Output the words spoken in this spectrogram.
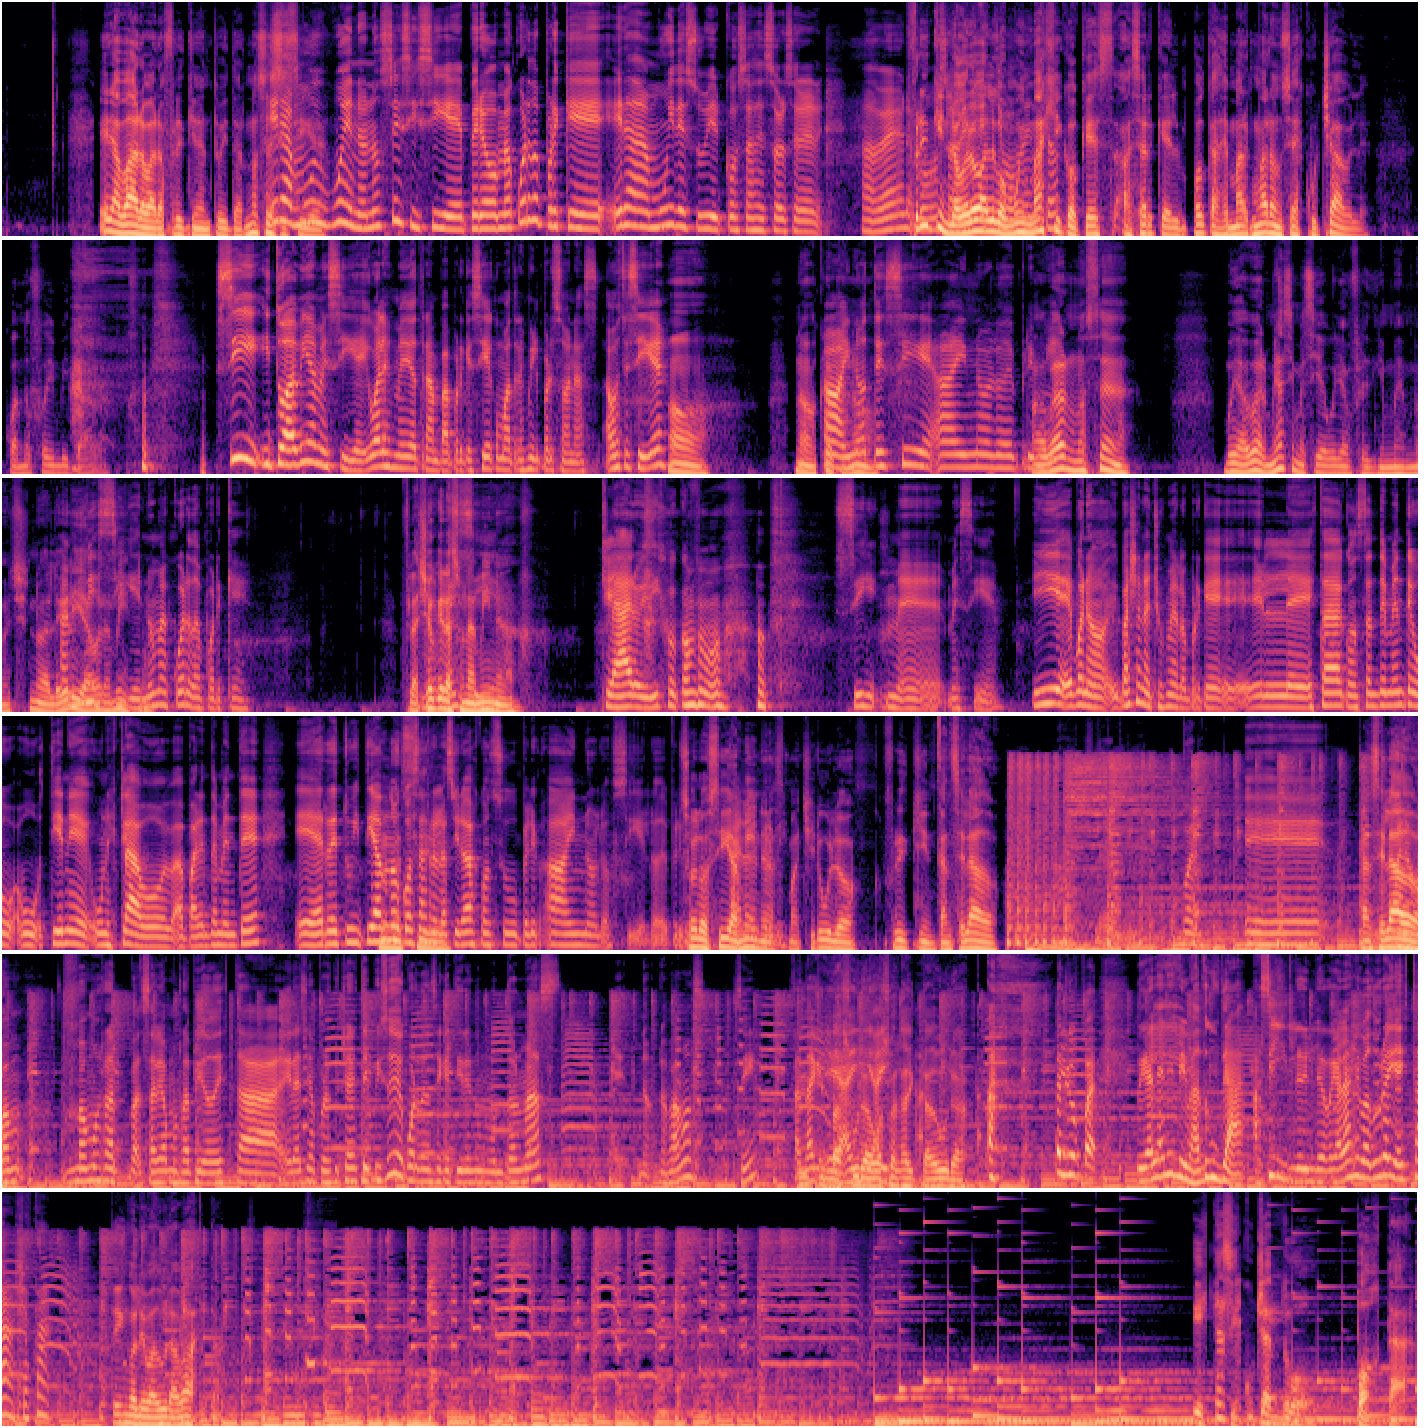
Era bárbaro Friedkin en Twitter, no sé era si sigue. Era muy bueno, no sé si sigue, pero me acuerdo porque era muy de subir cosas de Sorcerer. A ver. Friedkin logró algo este muy mágico que es hacer que el podcast de Mark Maron sea escuchable cuando fue invitado. Sí, y todavía me sigue. Igual es medio trampa porque sigue como a 3.000 personas. ¿A vos te sigue? Oh, no, creo Ay, que no. te sigue. Ay, no, lo deprimí. A ver, no sé. Voy a ver. Mira si me sigue William Friedkin. Me, me lleno de alegría a mí ahora sigue, no me acuerdo por qué. Flashó que eras una mina. Claro, y dijo como... sí, me, me sigue. Y eh, bueno, vayan a chusmearlo porque él eh, está constantemente, tiene un esclavo aparentemente, eh, retuiteando cosas relacionadas con su película. Ay, no lo sigue, lo de Solo sigue a Minas, Machirulo, Friedkin, cancelado. Bueno, cancelado. vamos, salgamos rápido de esta. Gracias por escuchar este episodio. Acuérdense que tienen un montón más. no, ¿Nos vamos? ¿Sí? Anda que, basura, vos sos la dictadura. Algo para. Regalale levadura. Así, le, le regalás levadura y ahí está, ya está. Tengo levadura, basta. Estás escuchando Posta.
